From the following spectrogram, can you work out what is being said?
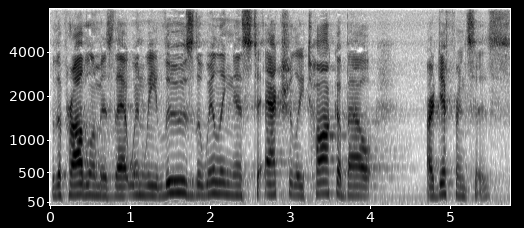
The problem is that when we lose the willingness to actually talk about our differences,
